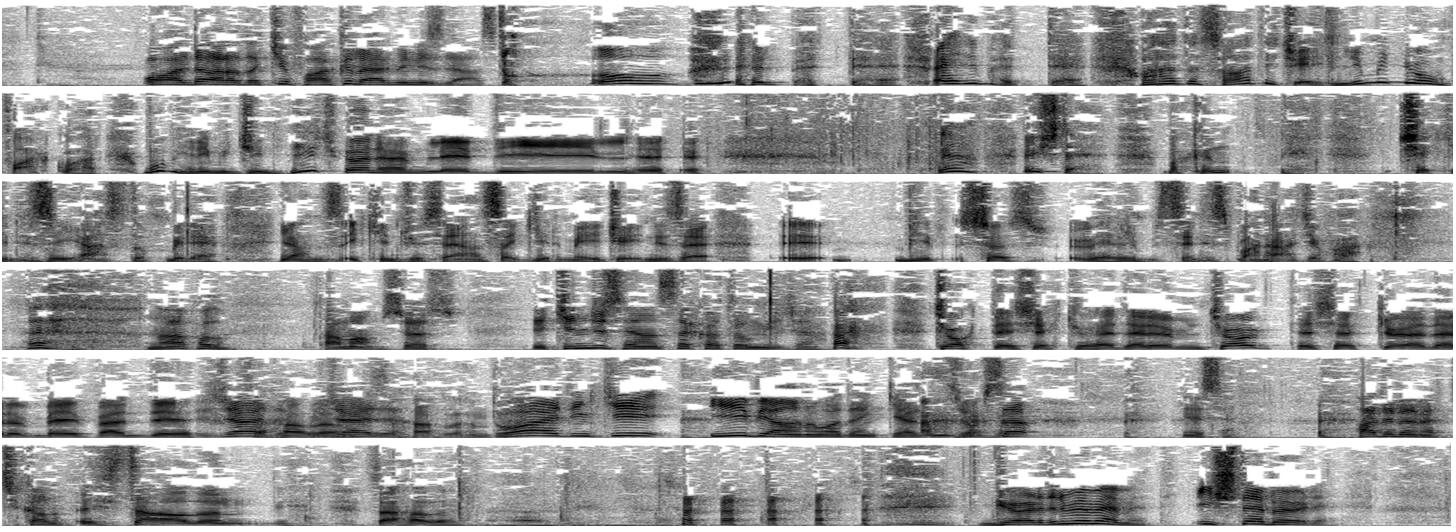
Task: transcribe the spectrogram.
o halde aradaki farkı vermeniz lazım. oh, elbette, elbette. Arada sadece 50 milyon fark var. Bu benim için hiç önemli değil. İşte bakın çekinizi yazdım bile. Yalnız ikinci seansa girmeyeceğinize e, bir söz verir misiniz bana acaba? Eh, ne yapalım? Tamam söz. İkinci seansa katılmayacağım. Çok teşekkür ederim. Çok teşekkür ederim beyefendi. Rica ederim, Sağ olun, rica ederim. Sağ olun. Dua edin ki iyi bir anıma denk geldiniz. Yoksa neyse. Hadi Mehmet çıkalım. Eh, Sağ olun. Sağ olun. Gördün mü Mehmet? İşte böyle.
